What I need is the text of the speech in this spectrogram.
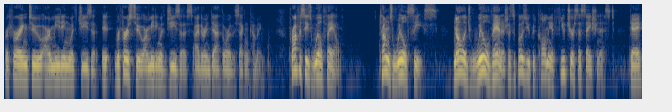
referring to our meeting with Jesus. It refers to our meeting with Jesus, either in death or the second coming. Prophecies will fail, tongues will cease, knowledge will vanish. I suppose you could call me a future cessationist. Okay?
